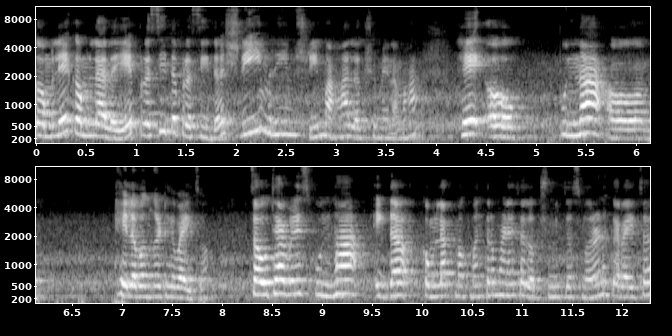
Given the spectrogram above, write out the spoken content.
कमले कमलालये प्रसिद्ध प्रसिद्ध श्रीम ह्रीम श्री महालक्ष्मी नमः. हे पुन्हा हे लवंग ठेवायचं. चौथ्या वेळेस पुन्हा एकदा कमलात्मक मंत्र म्हणायचं लक्ष्मीचं स्मरण करायचं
